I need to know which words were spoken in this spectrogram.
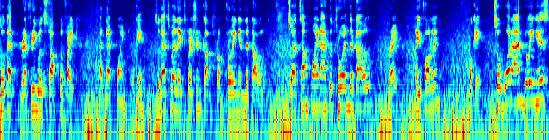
So that referee will stop the fight at that point okay so that's where the expression comes from throwing in the towel So at some point I have to throw in the towel, right? Are you following? Okay. So what I'm doing is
